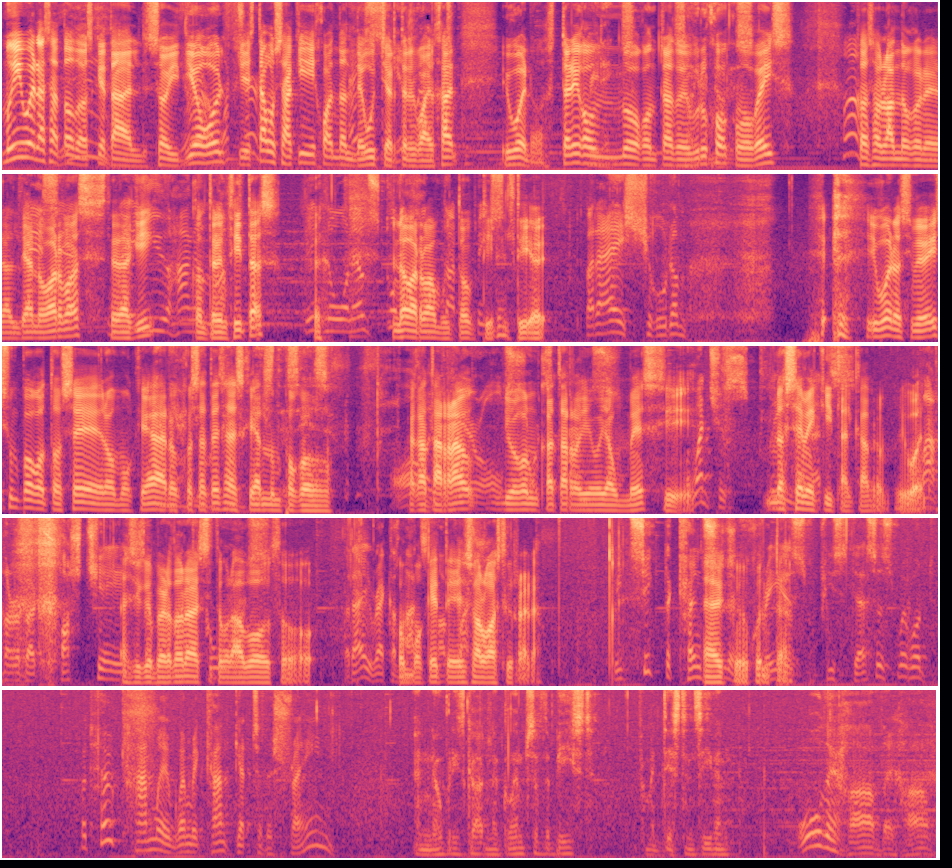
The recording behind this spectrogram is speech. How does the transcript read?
Muy buenas a todos, ¿qué tal? Soy Diogolf y estamos aquí jugando al The Witcher 3 Wild Hunt Y bueno, os traigo un nuevo contrato de brujo, como veis Estamos hablando con el aldeano Barbas, este de aquí, con trencitas Una barba muy top tiene el tío eh. Y bueno, si me veis un poco toser o moquear o cosas de esas es que un poco acatarrado. Yo con un catarro llevo ya un mes y no se me quita el cabrón. Y bueno. Así que perdona si tengo la voz o con moquetes o algo así rara. A ver qué me cuenta. But how can we when we can't get to the shrine? And nobody's gotten a glimpse of the beast from a distance even. Oh, they have, they have.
